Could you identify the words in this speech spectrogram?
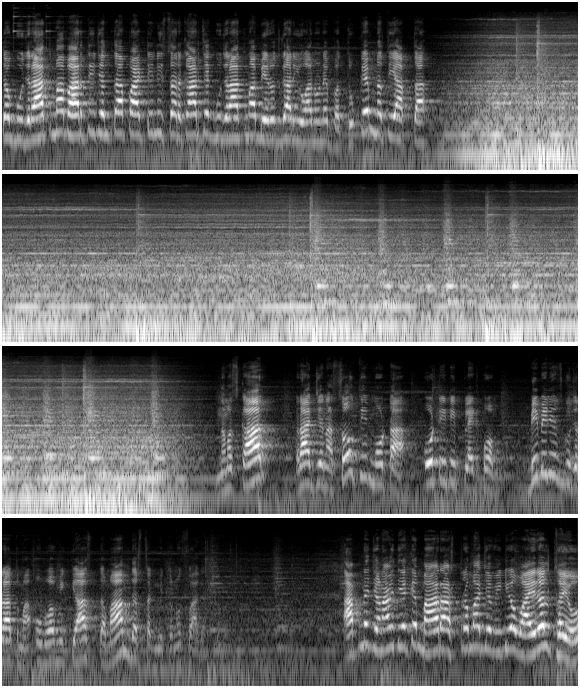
તો ગુજરાતમાં ભારતીય જનતા પાર્ટીની સરકાર છે, ગુજરાતમાં બેરોજગાર યુવાનોને ભથ્થું કેમ નથી આપતા? નમસ્કાર. રાજ્યના સૌથી મોટા ઓટીટી પ્લેટફોર્મ બીબી ન્યૂઝ ગુજરાતમાં હું ભૌમિક તમામ દર્શક મિત્રોનું સ્વાગત કરું આપને જણાવી દઈએ કે મહારાષ્ટ્રમાં જે વીડિયો વાયરલ થયો,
